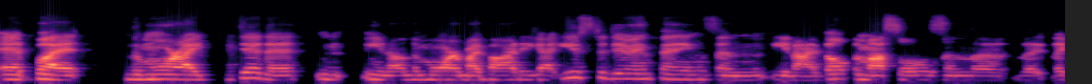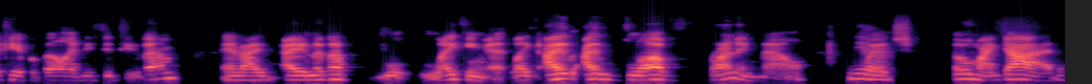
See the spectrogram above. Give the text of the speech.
it, but the more I did it, you know, the more my body got used to doing things and you know, I built the muscles and the the, the capability to do them and I, I ended up liking it. Like I, I love running now, yeah. which, oh my God,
